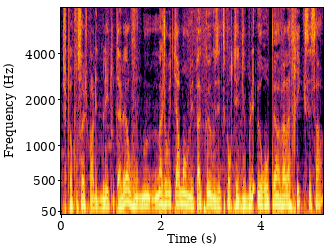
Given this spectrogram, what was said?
je sais pas pour ça que je parlais de blé tout à l'heure. Vous, majoritairement, mais pas que, vous exportez du blé européen vers l'Afrique, c'est ça?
